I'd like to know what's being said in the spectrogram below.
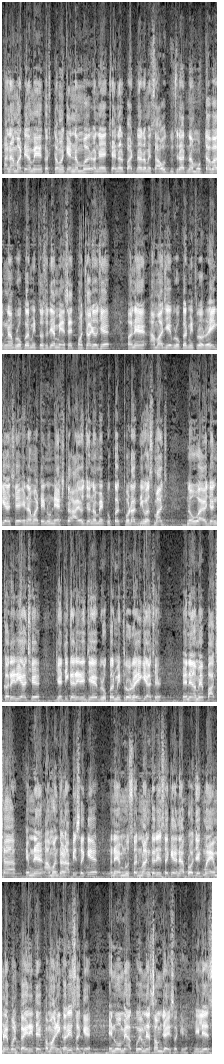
આના માટે અમે કસ્ટમર કેર નંબર અને ચેનલ પાર્ટનર અમે સાઉથ ગુજરાતના મોટાભાગના બ્રોકર મિત્રો સુધી આ મેસેજ પહોંચાડ્યો છે અને આમાં જે બ્રોકર મિત્રો રહી ગયા છે, એના માટેનું નેક્સ્ટ આયોજન અમે ટૂંક જ થોડાક દિવસમાં જ નવું આયોજન કરી રહ્યા છે, જેથી કરીને જે બ્રોકર મિત્રો રહી ગયા છે એને અમે પાછા એમને આમંત્રણ આપી શકીએ અને એમનું સન્માન કરી શકીએ અને આ પ્રોજેક્ટમાં એમણે પણ કઈ રીતે કમાણી કરી શકે એનું અમે આખું એમને સમજાવી શકીએ. નિલેશ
